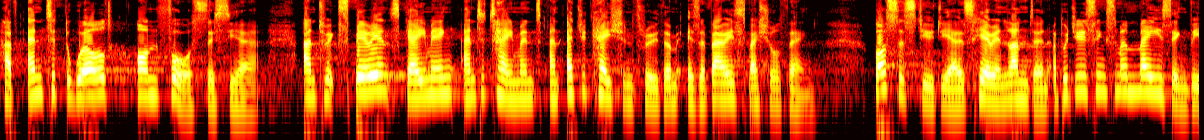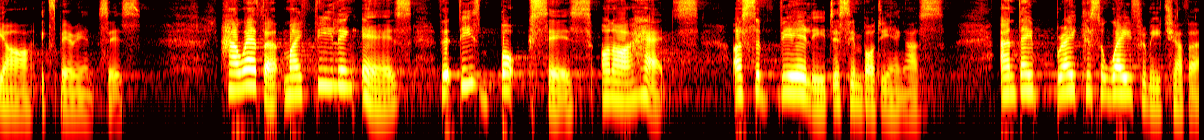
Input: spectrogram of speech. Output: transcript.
have entered the world on force this year, and to experience gaming, entertainment, and education through them is a very special thing. Bossa Studios here in London are producing some amazing VR experiences. However, my feeling is that these boxes on our heads are severely disembodying us, and they break us away from each other.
